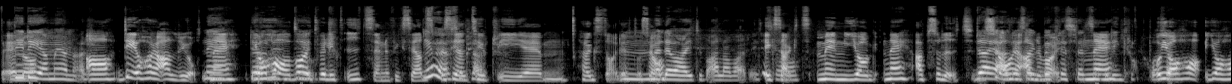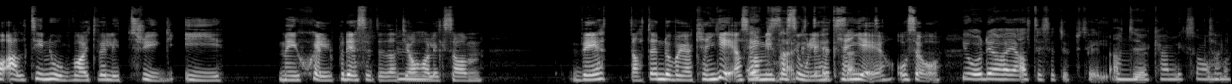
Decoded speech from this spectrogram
Det är eller, det jag menar. Ja det har jag aldrig gjort. Nej, Nej, det jag har har varit gjort. väldigt utseendefixerad Ja, speciellt såklart. typ i em, högstadiet Mm, och så. Men det har ju typ alla varit. så- Exakt, men jag, nej absolut. Du har ju så har aldrig jag aldrig varit. Nej. din kropp och och så. jag har, jag har alltid nog varit väldigt trygg i mig själv på det sättet att Mm. jag har liksom vetat ändå vad jag kan ge, alltså vad min Exakt, personlighet kan exakt. ge och så. Jo det har jag alltid sett upp till. Att Mm. du kan liksom,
